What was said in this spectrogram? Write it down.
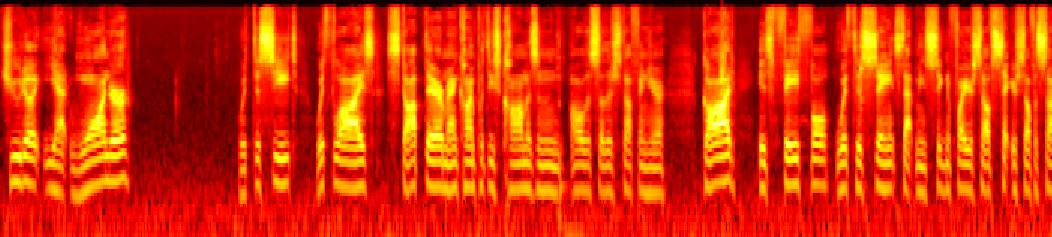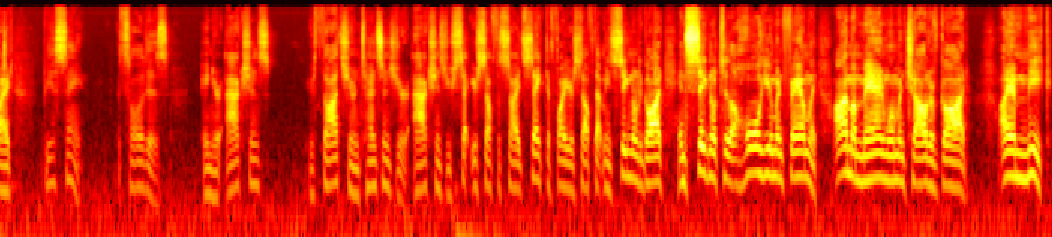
Judah yet wander with deceit, with lies. Stop there. Mankind put these commas and all this other stuff in here. God is faithful with his saints. That means signify yourself, set yourself aside. Be a saint. That's all it is in your actions, your thoughts, your intentions, your actions. You set yourself aside, sanctify yourself. That means signal to God and signal to the whole human family. I'm a man, woman, child of God. I am meek.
